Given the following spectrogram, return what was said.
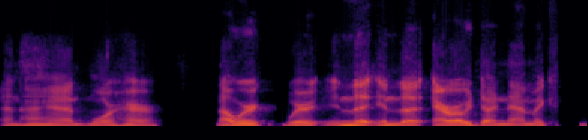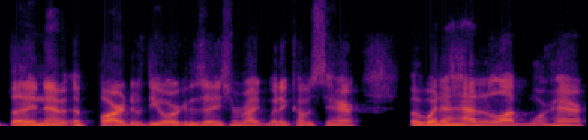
and I had more hair now we're we're in the in the aerodynamic dynamic part of the organization right when it comes to hair but when i had a lot more hair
